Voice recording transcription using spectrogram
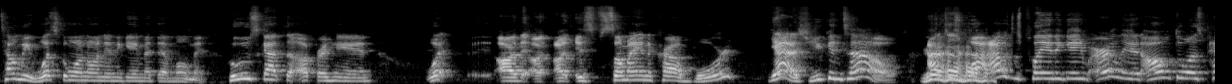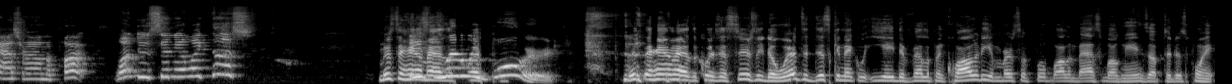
tell me what's going on in the game at that moment. Who's got the upper hand? What are they? Are, are, is somebody in the crowd bored? Yes, you can tell. I, just, I was just playing the game early, and all I'm doing is pass around the puck. One dude sitting there like this. Mr. Ham He's has literally bored. Mr. Ham has a question. Seriously though, where's the disconnect with EA developing quality immersive football and basketball games up to this point?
